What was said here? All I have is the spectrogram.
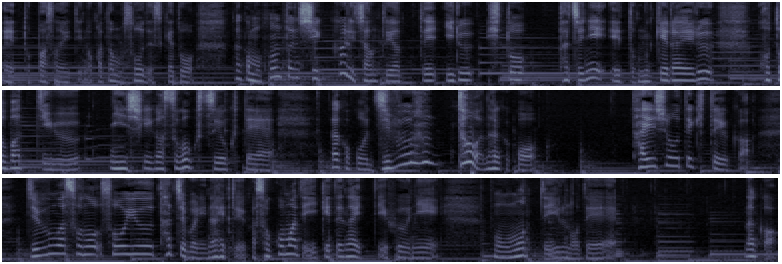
えっと、パーソナリティの方もそうですけどなんかもう本当にしっかりちゃんとやっている人たちに、えっと、向けられる言葉っていう認識がすごく強くてなんかこう自分とはなんかこう対照的というか自分はそのそういう立場にないというかそこまでいけてないっていうふうにもう思っているのでなんか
